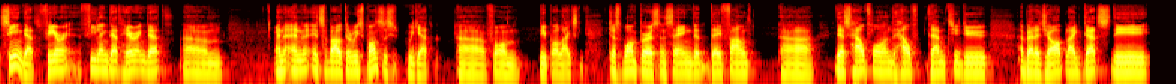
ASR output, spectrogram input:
seeing that, fear, feeling that, hearing that, um, and and it's about the responses we get uh, from people, like just one person saying that they found uh, this helpful and help them to do a better job. Like that's the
